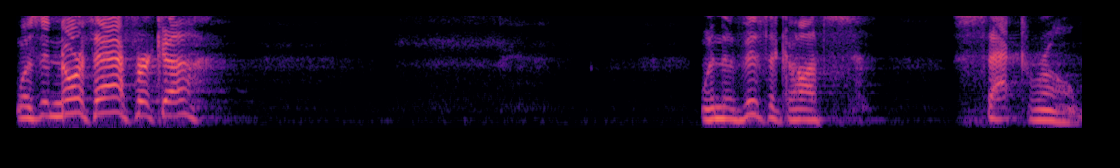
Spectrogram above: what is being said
was in North Africa when the Visigoths sacked Rome.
